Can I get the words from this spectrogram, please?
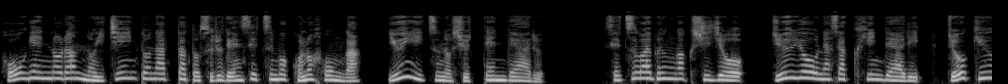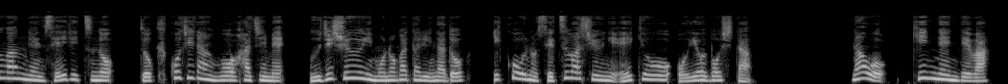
方言の乱の一因となったとする伝説もこの本が唯一の出典である。説話文学史上重要な作品であり、上級元年成立の続古時談をはじめ、宇治周囲物語など以降の説話集に影響を及ぼした。なお、近年では、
